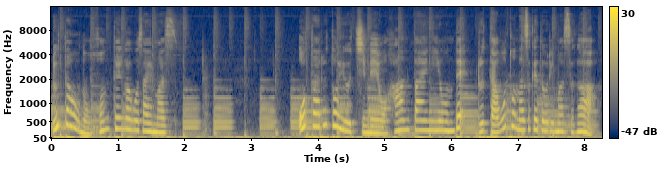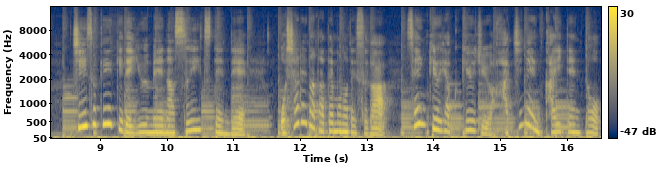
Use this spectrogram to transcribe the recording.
ルタオの本店がございます。小樽という地名を反対に呼んでルタオと名付けておりますがチーズケーキで有名なスイーツ店でおしゃれな建物ですが1998年開店と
